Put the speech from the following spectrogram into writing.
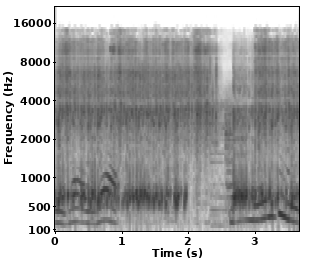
Oha oha. Lan ne oldu?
